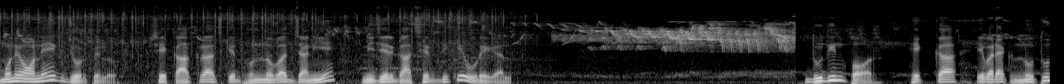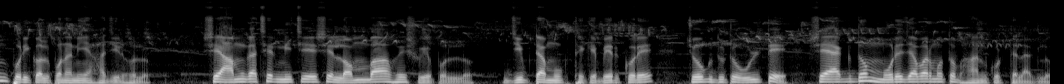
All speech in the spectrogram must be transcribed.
মনে অনেক জোর পেল। সে কাকরাজকে ধন্যবাদ জানিয়ে নিজের গাছের দিকে উড়ে গেল। দুদিন পর হেক্কা এবার এক নতুন পরিকল্পনা নিয়ে হাজির হলো। সে আম গাছের নিচে এসে লম্বা হয়ে শুয়ে পড়ল। জিভটা মুখ থেকে বের করে চোখ দুটো উল্টে সে একদম মরে যাবার মতো ভান করতে লাগল।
